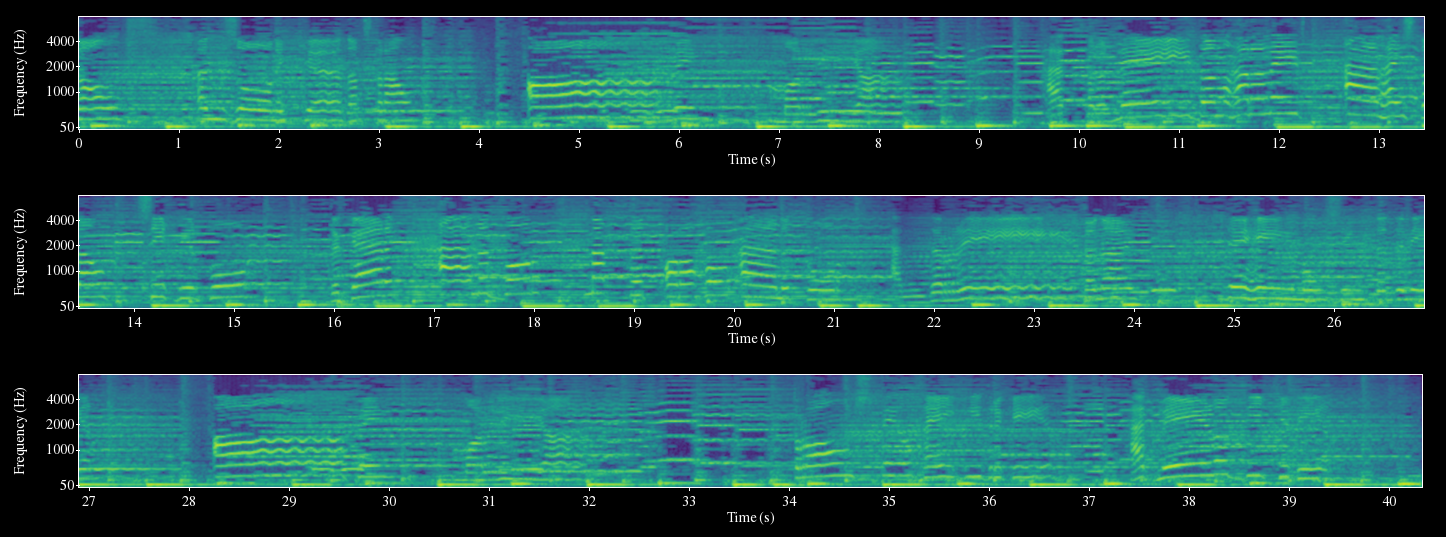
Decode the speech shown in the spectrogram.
Als een zonnetje dat straalt. Ave Maria. Het verleden herleeft en hij stelt zich weer voor de kerk en het dorp met het orgel en het koor en de regen uit de hemel zingt het weer. Het melodietje weer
